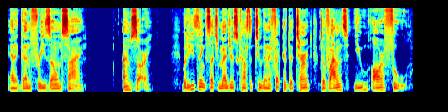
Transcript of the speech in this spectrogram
at a gun free zone sign. I'm sorry. But if you think such measures constitute an effective deterrent to violence, you are a fool.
